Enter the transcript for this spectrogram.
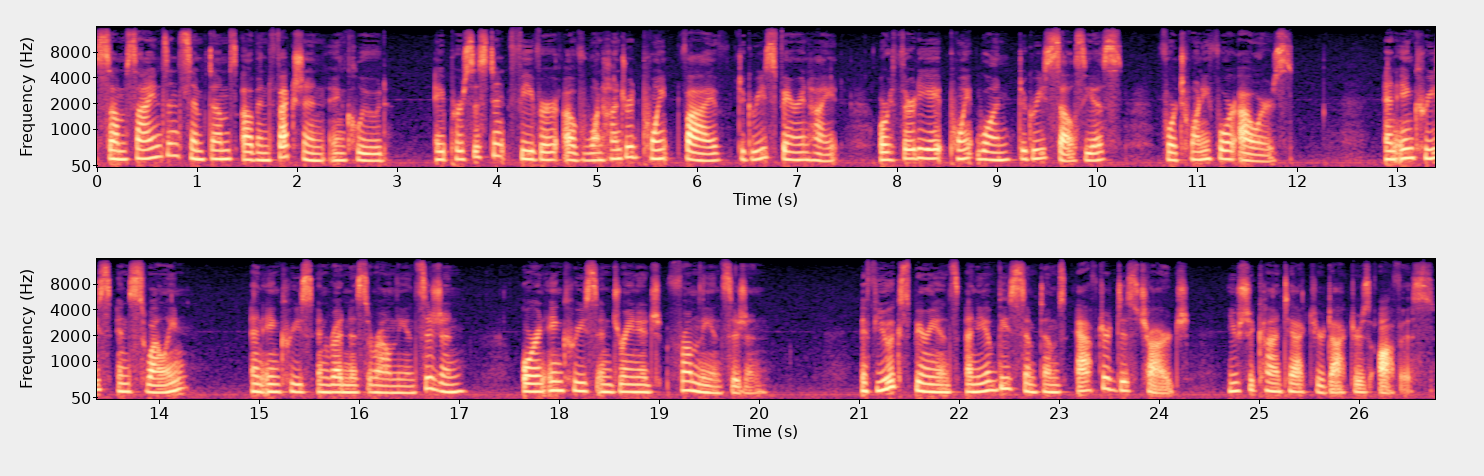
Some signs and symptoms of infection include a persistent fever of 100.5 degrees Fahrenheit or 38.1 degrees Celsius for 24 hours, an increase in swelling, an increase in redness around the incision, or an increase in drainage from the incision. If you experience any of these symptoms after discharge, you should contact your doctor's office.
